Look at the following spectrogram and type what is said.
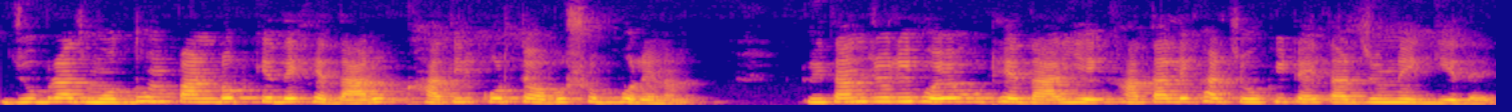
যুবরাজ মধ্যম পাণ্ডবকে দেখে দারুক খাতির করতে অবশ্য ভোলে না। কৃতাঞ্জলি হয়ে উঠে দাঁড়িয়ে খাতা লেখার চৌকিটায় তার জন্য এগিয়ে দেয়।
